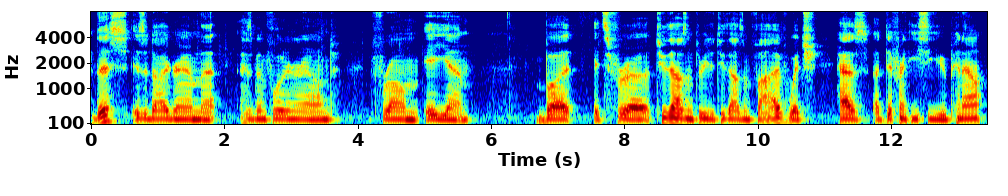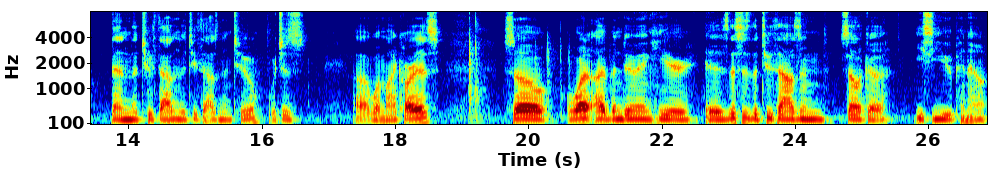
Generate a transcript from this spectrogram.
This is a diagram that has been floating around from AEM but it's for a 2003 to 2005 which has a different ECU pinout than the 2000 to 2002, which is uh, what my car is. So what I've been doing here is this is the 2000 Celica ECU pinout,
